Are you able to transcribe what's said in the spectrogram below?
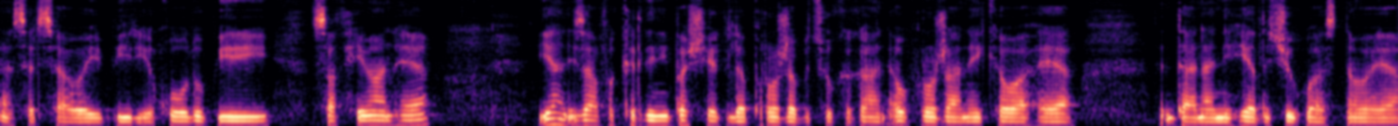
یان سەرچاوەی بیری قووڵ و بیری سەتحیمان هەیە، یان ئیزافەکردنی بەشێک لە پڕۆژە بچووکەکان، ئەو پڕۆژانەی کەوا هەیە دانانی هێڵێکی گواستنەوەیە،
